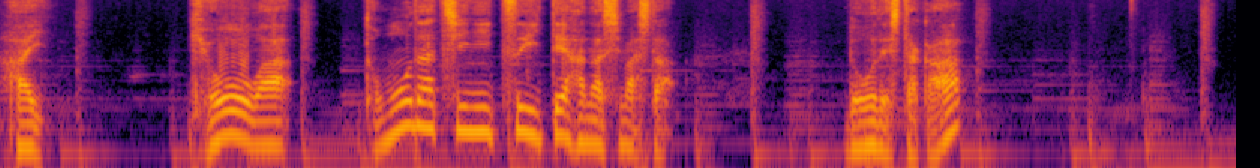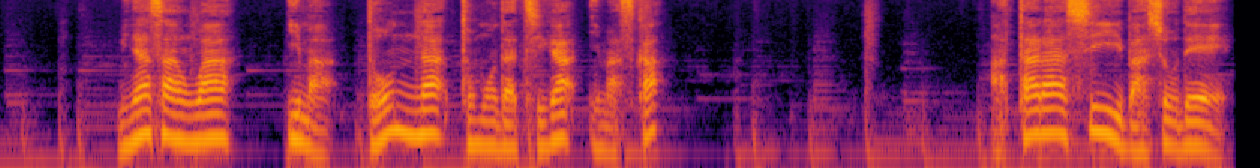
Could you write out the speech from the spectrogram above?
はい。今日は友達について話しました。どうでしたか皆さんは今どんな友達がいますか？新しい場所で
